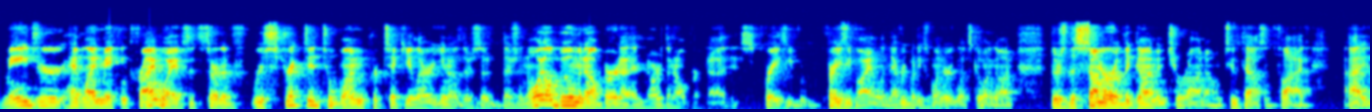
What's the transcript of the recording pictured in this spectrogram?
major headline making crime waves it's sort of restricted to one particular you know there's a there's an oil boom in alberta and northern alberta it's crazy crazy violent. Everybody's wondering what's going on. There's the summer of the gun in toronto in 2005 uh,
